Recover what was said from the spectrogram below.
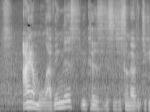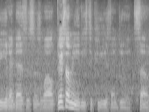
I am loving this because this is just another Takuya that does this as well. There's so many of these Takuyas that do it, so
